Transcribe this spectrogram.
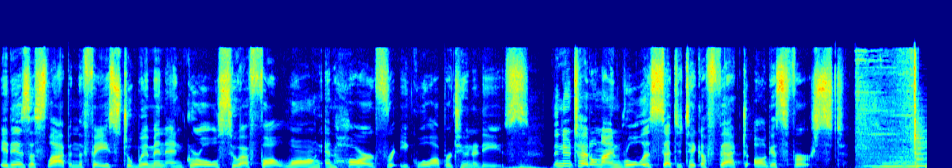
It is a slap in the face to women and girls who have fought long and hard for equal opportunities. The new Title IX rule is set to take effect August 1st.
